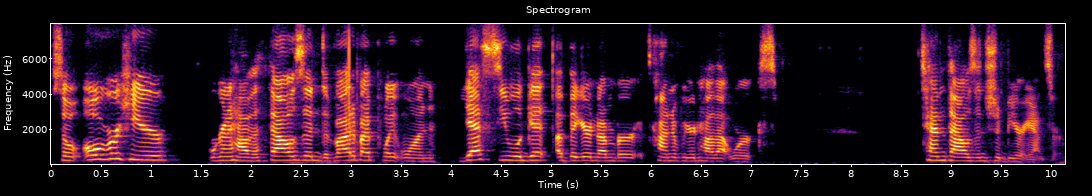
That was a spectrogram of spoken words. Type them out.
So over here, we're going to have a 1,000 divided by 0.1. Yes, you will get a bigger number. It's kind of weird how that works. 10,000 should be your answer.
